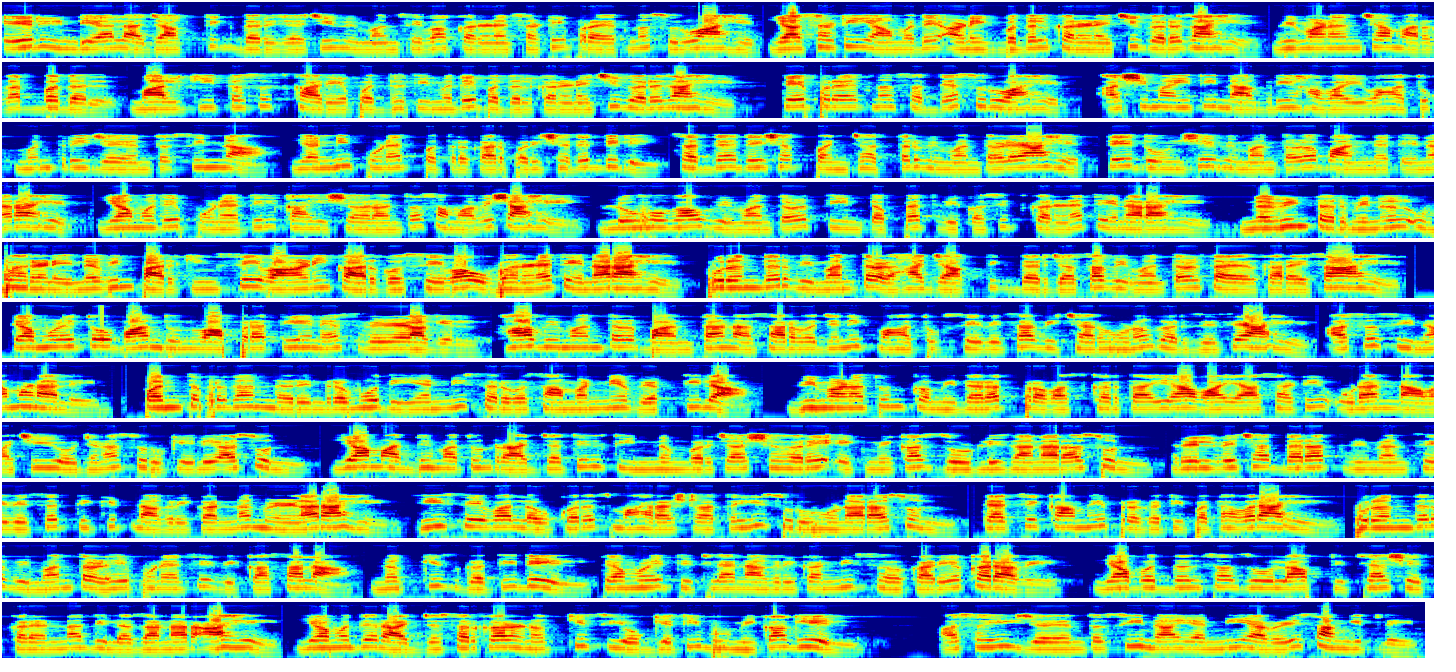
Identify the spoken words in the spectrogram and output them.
Air इंडियाला जागतिक दर्जाची विमानसेवा करण्यासाठी प्रयत्न सुरू आहेत. यासाठी यामध्ये अनेक बदल करण्याची गरज आहे. विमानांच्या मार्गात बदल मालकी तसंच कार्यपद्धतीमध्ये बदल करण्याची गरज आहे. ते प्रयत्न सध्या सुरू आहेत अशी माहिती नागरी हवाई वाहतूक मंत्री जयंत सिन्हा यांनी पुण्यात पत्रकार परिषदेत दिली. सध्या देशात पंच्याहत्तर विमानतळे आहेत ते दोनशे विमानतळ बांधण्यात येणार आहेत. यामध्ये पुण्यातील काही शहरांचा समावेश आहे. लोहगाव विमानतळ तीन टप्प्यात विकसित करण्यात येणार आहे. नवीन टर्मिनल उभारणे नवीन पार्किंग सेवा आणि कार्गो सेवा उभारण्यात येणार आहे. पुरंदर विमानतळ हा जागतिक दर्जाचा विमानतळ तयार करायचा आहे. त्यामुळे तो बांधून वापरात येण्यास वेळ लागेल. हा विमानतळ बांधताना सार्वजनिक वाहतूक सेवेचा विचार होणं गरजेचे आहे असं सिन्हा म्हणाले. पंतप्रधान नरेंद्र मोदी यांनी सर्वसामान्य व्यक्तीला विमानातून कमी दरात प्रवास करता यावा यासाठी उडान नावाची योजना सुरू केली असून या माध्यमातून राज्यातील तीन नंबरच्या शहरे एकमेकास जोडली जाणार असून रेल्वेच्या दरात विमान सेवेचं तिकीट नागरिकांना मिळणार आहे. ही सेवा लवकरच महाराष्ट्रातही सुरू होणार असून त्याचे काम हे प्रगतीपथावर आहे. पुरंदर विमानतळ हे पुण्याचे विकासाला नक्कीच गती देईल त्यामुळे तिथल्या नागरिकांनी सहकार्य करावे याबद्दलचा जो लाभ तिथल्या शेतकऱ्यांना दिला जाणार आहे यामध्ये राज्य सरकार नक्कीच योग्य ती भूमिका घेईल असंही जयंत सिन्हा यांनी यावेळी सांगितले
